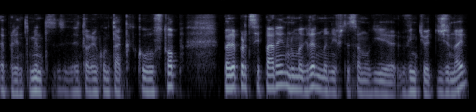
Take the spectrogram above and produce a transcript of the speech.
aparentemente entraram em contato com o STOP para participarem numa grande manifestação no dia 28 de janeiro,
